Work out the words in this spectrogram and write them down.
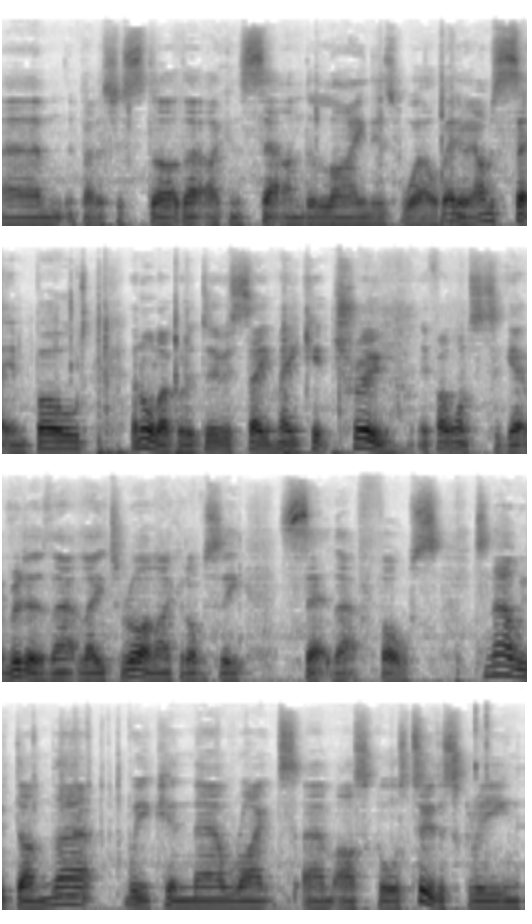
um, in fact, let's just start that. I can set underline as well. But anyway, I'm setting bold, and all I've got to do is say make it true. If I wanted to get rid of that later on, I could obviously set that false. So now we've done that, we can now write um, our scores to the screen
